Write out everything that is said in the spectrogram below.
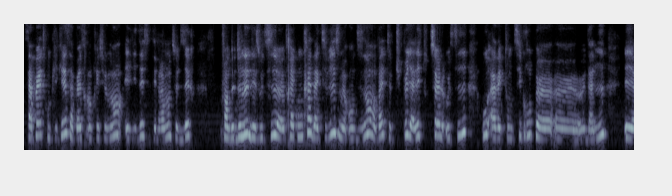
Ça peut être compliqué, ça peut être impressionnant, et l'idée c'était vraiment de se dire, enfin, de donner des outils très concrets d'activisme en disant, en fait, tu peux y aller toute seule aussi ou avec ton petit groupe d'amis, et,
